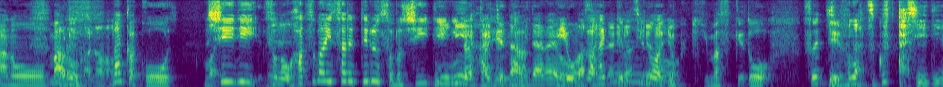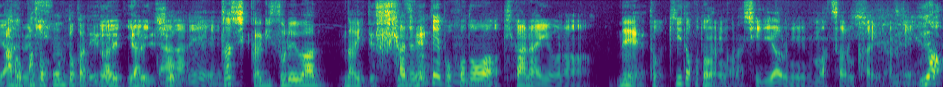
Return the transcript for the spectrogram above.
あのまあ、あるんかななんかこう、まあ CD、そええの発売されてるその CD になんか変なに入ってたみたいなイオンが入ってるっていうのはよく聞きますけど、そうやって自分が作った CDR あのパソコンとかであれええやるでしょ、確かにそれはないですよね。カセットテープほどは聞かないような、ねとか聞いたことないのかな ?CDR にまつわる回なんでい。や、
